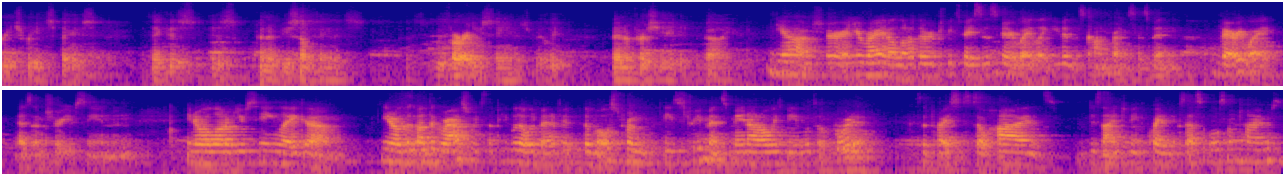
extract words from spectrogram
retreat space, I think is, is going to be something that's, that's we've already seen has really been appreciated and valued. Yeah, I'm sure. And you're right, a lot of the retreat space is very white. Like even this conference has been very white, as I'm sure you've seen. And you know, a lot of you seeing like um, you know, the, the grassroots, the people that would benefit the most from these treatments may not always be able to afford it because the price is so high and it's designed to be quite inaccessible sometimes.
